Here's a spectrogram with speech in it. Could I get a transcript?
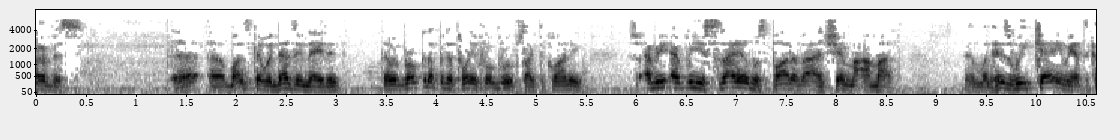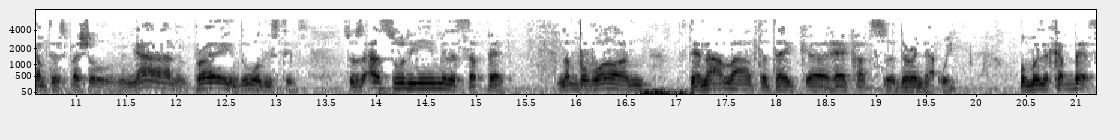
service. Uh, uh, once they were designated, they were broken up into 24 groups, like the Kohanim. So every every Israel was part of Anshe Ma'amad. And when his week came, he had to come to a special minyan and pray and do all these things. So it's asurim milasapet. Number one, they're not allowed to take uh, haircuts uh, during that week. Umilakabes.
